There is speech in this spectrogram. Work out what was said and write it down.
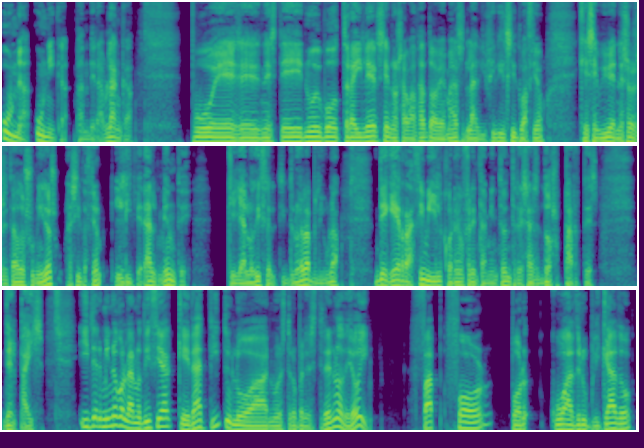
una única bandera blanca. Pues en este nuevo tráiler se nos avanza todavía más la difícil situación que se vive en esos Estados Unidos, una situación literalmente que ya lo dice el título de la película, de guerra civil con enfrentamiento entre esas dos partes del país. Y termino con la noticia que da título a nuestro preestreno de hoy. Fab Four, por cuadruplicado,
